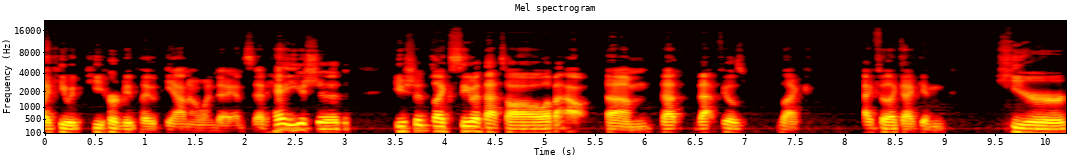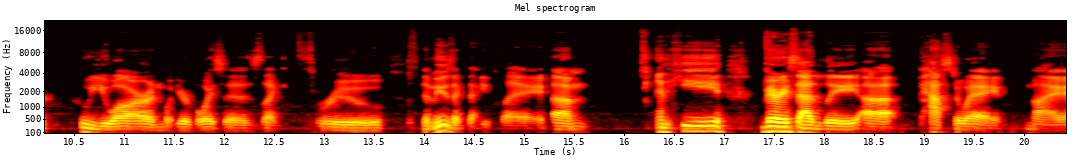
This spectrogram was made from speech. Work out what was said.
Like he would. He heard me play the piano one day and said, "Hey, you should." you should like see what that's all about. Um, that that feels like I feel like I can hear who you are and what your voice is like through the music that you play. Um, and he very sadly uh, passed away my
